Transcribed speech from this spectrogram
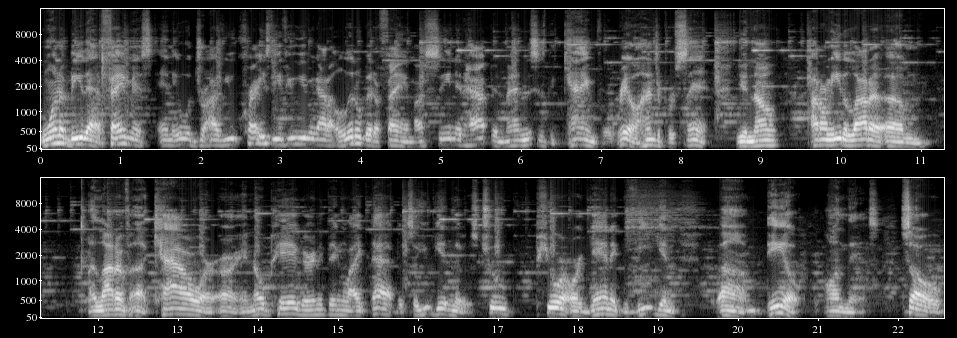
want to be that famous, and it will drive you crazy if you even got a little bit of fame. I've seen it happen, man. This is the game for real, hundred percent. You know, I don't eat a lot of um, a lot of uh, cow or, or and no pig or anything like that. But so you getting this true, pure, organic, vegan um, deal on this. So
